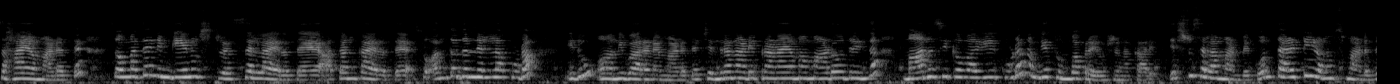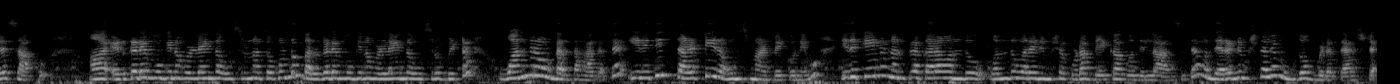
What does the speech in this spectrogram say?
ಸಹಾಯ ಮಾಡತ್ತೆ. ಸೊ, ಮತ್ತೆ ನಿಮ್ಗೇನು ಸ್ಟ್ರೆಸ್ ಎಲ್ಲ ಇರುತ್ತೆ, ಆತಂಕ ಇರುತ್ತೆ, ಸೊ, ಅಂಥದನ್ನೆಲ್ಲ ಕೂಡ ಇದು ನಿವಾರಣೆ ಮಾಡುತ್ತೆ. ಚಂದ್ರನಾಡಿ ಪ್ರಾಣಾಯಾಮ ಮಾಡೋದ್ರಿಂದ ಮಾನಸಿಕವಾಗಿ ಕೂಡ ನಮಗೆ ತುಂಬಾ ಪ್ರಯೋಜನಕಾರಿ. ಎಷ್ಟು ಸಲ ಮಾಡಬೇಕು? ಒಂದು ತರ್ಟಿ ರೌಂಡ್ಸ್ ಮಾಡಿದ್ರೆ ಸಾಕು. ಎಡಗಡೆ ಮೂಗಿನ ಹೊಳ್ಳೆಯಿಂದ ಉಸಿರನ್ನ ತಗೊಂಡು ಬಲಗಡೆ ಮೂಗಿನ ಹೊಳ್ಳೆಯಿಂದ ಉಸಿರು ಬಿಟ್ರೆ ಒಂದು ರೌಂಡ್ ಅಂತ ಆಗುತ್ತೆ. ಈ ರೀತಿ ತರ್ಟಿ ರೌಂಡ್ಸ್ ಮಾಡಬೇಕು ನೀವು. ಇದಕ್ಕೇನು ನನ್ನ ಪ್ರಕಾರ ಒಂದು ಒಂದೂವರೆ ನಿಮಿಷ ಕೂಡ ಬೇಕಾಗೋದಿಲ್ಲ ಅನ್ಸುತ್ತೆ. ಒಂದು ಎರಡು ನಿಮಿಷದಲ್ಲೇ ಮುಗ್ದೋಗ್ಬಿಡುತ್ತೆ ಅಷ್ಟೇ.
